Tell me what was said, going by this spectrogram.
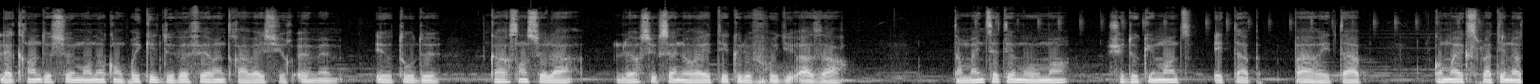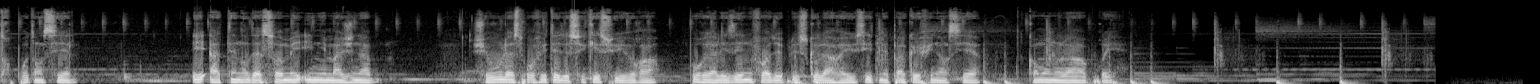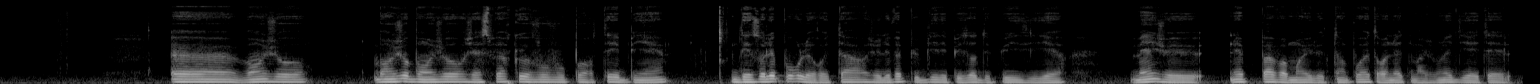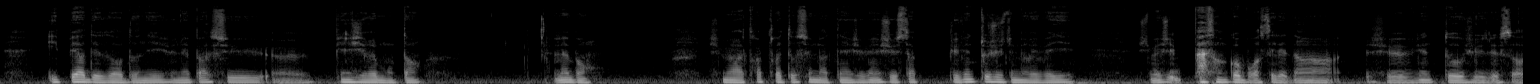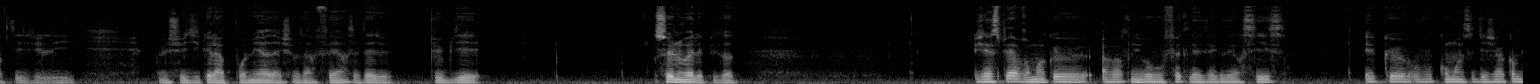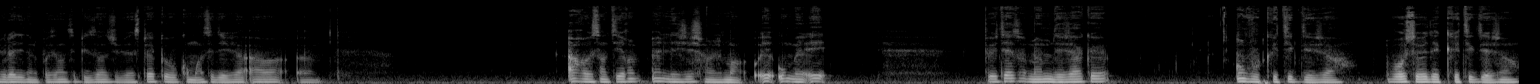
Les grands de ce monde ont compris qu'ils devaient faire un travail sur eux-mêmes et autour d'eux, car sans cela, leur succès n'aurait été que le fruit du hasard. Dans Mindset et Mouvement, je documente étape par étape comment exploiter notre potentiel et atteindre des sommets inimaginables. Je vous laisse profiter de ce qui suivra pour réaliser une fois de plus que la réussite n'est pas que financière, comme on nous l'a appris. Bonjour, bonjour, j'espère que vous vous portez bien. Désolé pour le retard, je devais publier l'épisode depuis hier, mais je n'ai pas vraiment eu le temps. Pour être honnête, ma journée d'hier était hyper désordonnée. Je n'ai pas su euh, bien gérer mon temps. Mais bon, je me rattrape très tôt ce matin. Je viens, je, je viens tout juste de me réveiller. Je me suis pas encore brossé les dents. Je viens tout juste de sortir du lit. Je me suis dit que la première des choses à faire, c'était de publier ce nouvel épisode. J'espère vraiment que à votre niveau vous faites les exercices et que vous commencez déjà, comme je l'ai dit dans le précédent épisode, j'espère que vous commencez déjà à, euh, à ressentir un, léger changement. Et, peut-être même déjà que on vous critique déjà. Vous recevez des critiques des gens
